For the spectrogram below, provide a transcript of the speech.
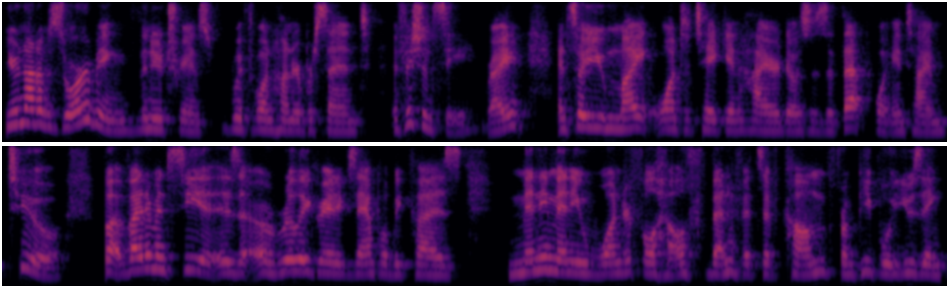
you're not absorbing the nutrients with 100% efficiency, right? And so you might want to take in higher doses at that point in time too. But vitamin C is a really great example because many, many wonderful health benefits have come from people using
